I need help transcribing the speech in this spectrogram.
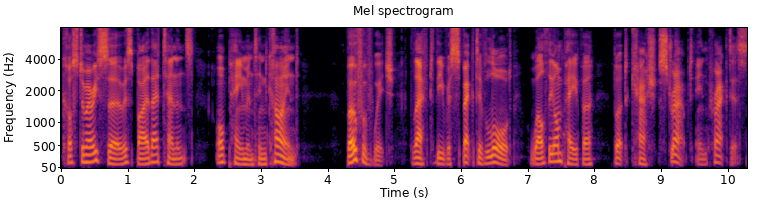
customary service by their tenants or payment in kind, both of which left the respective lord wealthy on paper but cash strapped in practice.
